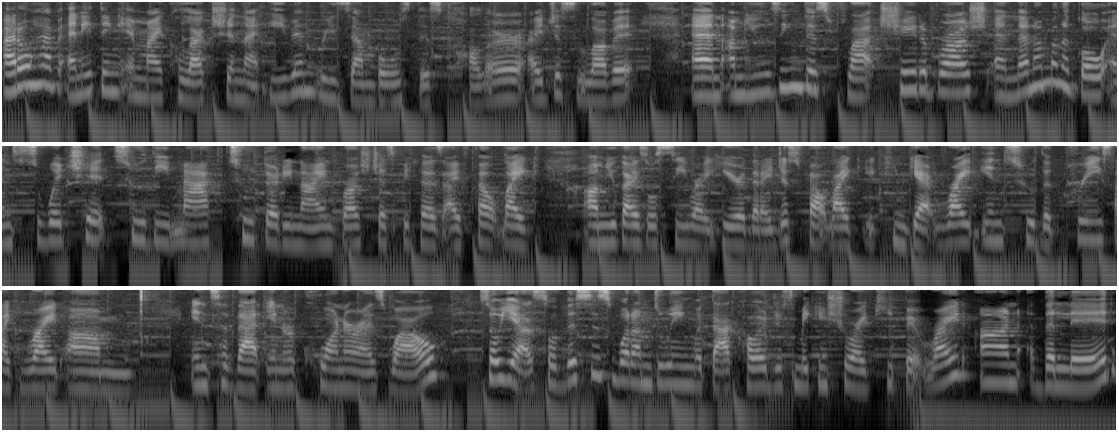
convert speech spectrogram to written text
I don't have anything in my collection that even resembles this color. I just love it. And I'm using this flat shader brush and then I'm going to go and switch it to the MAC 239 brush just because I felt like, um, you guys will see right here that I just felt like it can get right into the crease, like right, um, into that inner corner as well. So yeah, so this is what I'm doing with that color, just making sure I keep it right on the lid.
